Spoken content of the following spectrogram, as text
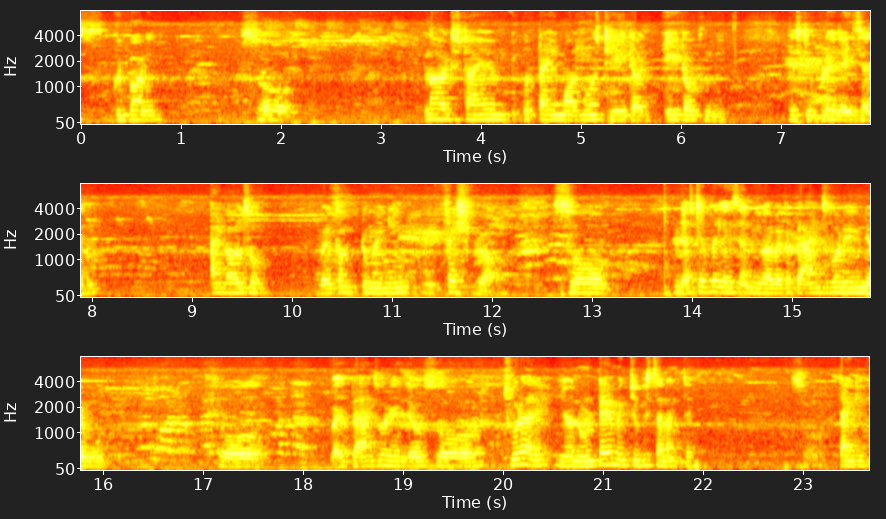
ఫ్రెండ్స్ గుడ్ మార్నింగ్ సో నా ఇట్స్ టైం ఇప్పుడు టైం ఆల్మోస్ట్ ఎయిట్ ఎయిట్ అవుతుంది జస్ట్ ఇప్పుడే లేచాను. And also welcome to my new and fresh blog so just ఇప్పుడే లేచాను. ఇవాళ పెద్ద ప్లాన్స్ కూడా ఏం లేవు. సో పెద్ద ప్లాన్స్ కూడా ఏం లేవు. సో చూడాలి. ఇవన్నీ ఉంటే మీకు చూపిస్తాను అంతే. సో థ్యాంక్ యూ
